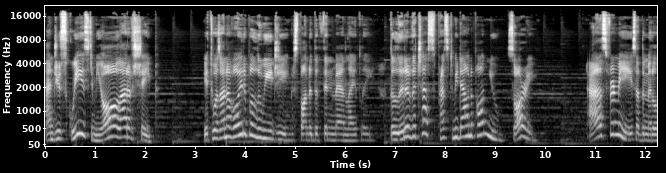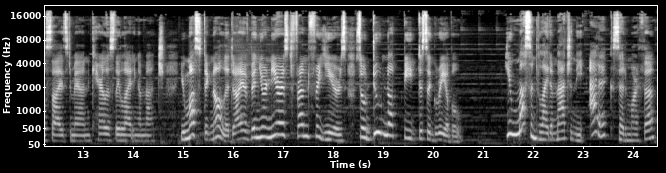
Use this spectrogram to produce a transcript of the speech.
And you squeezed me all out of shape. It was unavoidable, Luigi, responded the thin man lightly. The lid of the chest pressed me down upon you. Sorry. As for me, said the middle sized man, carelessly lighting a match, you must acknowledge I have been your nearest friend for years, so do not be disagreeable. You mustn't light a match in the attic, said Martha,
